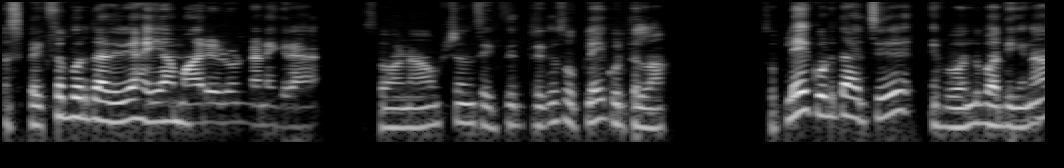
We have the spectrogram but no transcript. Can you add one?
ஸ்பெக்ஸை பொறுத்து அதுவே ஹையாக மாறிடும்னு நினைக்கிறேன். ஸோ நான் ஆப்ஷன்ஸ் எக்ஸிட் இருக்கு ஸோ ப்ளே கொடுத்துடலாம். ஸோ ப்ளே கொடுத்தாச்சு. இப்போ வந்து பார்த்தீங்கன்னா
